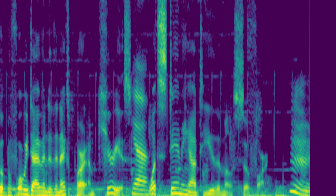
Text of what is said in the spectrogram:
But before we dive into the next part, I'm curious. Yeah. What's standing out to you the most so far? Hmm.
